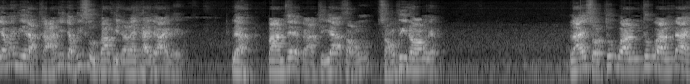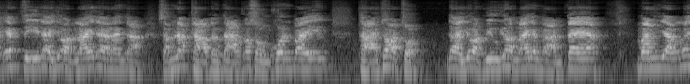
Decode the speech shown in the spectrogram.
ยังไม่มีหลักฐานที่จะพิสูจน์ความผิดอะไรใครได้เลย เนี่ยปานเทพกับอัจฉริยะสองสองพี่น้องเนี่ยไลฟ์สดทุกวันทุกวันได้เอฟซีได้ยอดไลค์ได้อะไรต่างสำนักข่าวต่างๆ ก็ส่งคนไปถ่ายทอดสดได้ยอดวิวยอดไลค์กันบาน แต่มันยังไม่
